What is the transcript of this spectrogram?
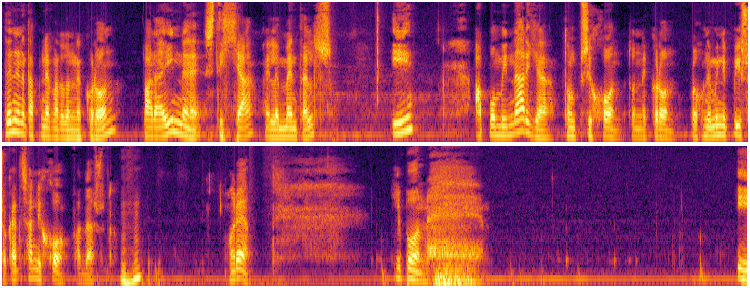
δεν είναι τα πνεύματα των νεκρών, παρά είναι στοιχιά, elementals, ή απομεινάρια των ψυχών των νεκρών που έχουν μείνει πίσω, κάτι σαν ηχό, φαντάσου το. Ωραία. Λοιπόν, η,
